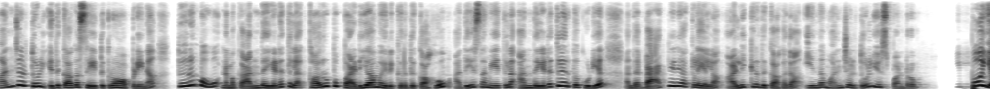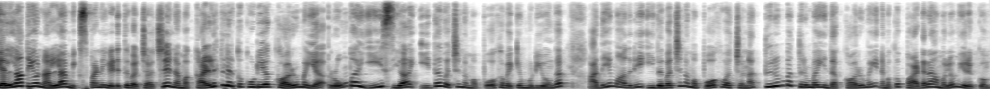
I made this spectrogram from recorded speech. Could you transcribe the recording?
மஞ்சள் தூள் எதுக்காக சேர்த்துக்கிறோம் அப்படின்னா திரும்பவும் நமக்கு அந்த இடத்துல கருப்பு படியாமல் இருக்கிறதுக்காகவும் அதே சமயத்தில் அந்த இடத்துல இருக்கக்கூடிய அந்த பாக்டீரியாக்களை எல்லாம் அழிக்கிறதுக்காக தான் இந்த மஞ்சள் தூள் யூஸ் பண்ணுறோம் இப்போ எல்லாத்தையும் நல்லா மிக்ஸ் பண்ணி எடுத்து வச்சாச்சு. நம்ம கழுத்தில் இருக்கக்கூடிய கருமையை ரொம்ப ஈஸியாக இதை வச்சு நம்ம போக வைக்க முடியுங்க. அதே மாதிரி இதை வச்சு நம்ம போக வச்சோம்னா திரும்ப திரும்ப இந்த கருமை நமக்கு படராமலும் இருக்கும்.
